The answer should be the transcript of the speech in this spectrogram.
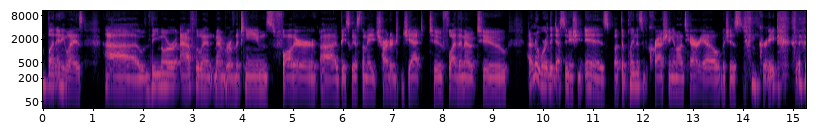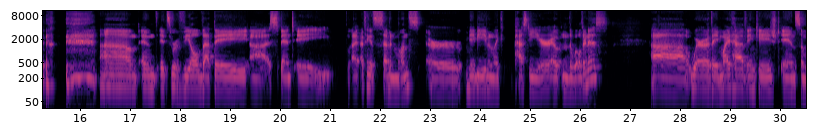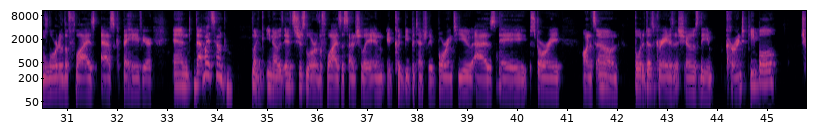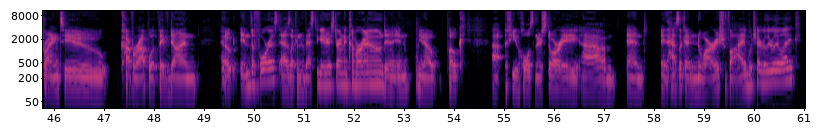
but anyways, uh, the more affluent member of the team's father uh, basically has them a chartered jet to fly them out to. I don't know where the destination is, but the plane ends up crashing in Ontario, which is great. um, and it's revealed that they uh, spent a, I, I think it's seven months or maybe even like past a year out in the wilderness, uh, where they might have engaged in some Lord of the Flies esque behavior. And that might sound like you know it's just lord of the flies essentially and it could be potentially boring to you as a story on its own but what it does great is it shows the current people trying to cover up what they've done out in the forest as like an investigator starting to come around and, and you know poke uh, a few holes in their story um, and it has like a noirish vibe which i really really like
